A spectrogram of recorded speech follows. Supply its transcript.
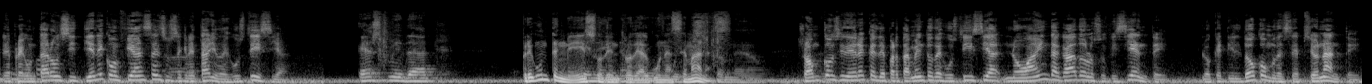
le preguntaron si tiene confianza en su secretario de Justicia. Pregúntenme eso dentro de algunas semanas. Trump considera que el Departamento de Justicia no ha indagado lo suficiente, lo que tildó como decepcionante.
